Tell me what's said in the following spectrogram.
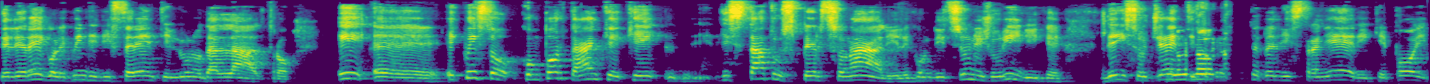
delle regole quindi differenti l'uno dall'altro. E, eh, e, questo comporta anche che gli status personali, le condizioni giuridiche dei soggetti, soprattutto per gli stranieri che poi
